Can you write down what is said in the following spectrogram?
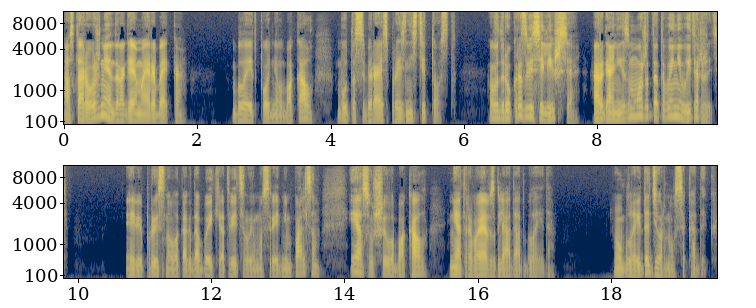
«Осторожнее, дорогая моя Ребекка!» Блейд поднял бокал, будто собираясь произнести тост. «Вдруг развеселишься, организм может этого и не выдержать». Эви прыснула, когда Бекки ответила ему средним пальцем и осушила бокал, не отрывая взгляда от Блейда. У Блейда дернулся кадык.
